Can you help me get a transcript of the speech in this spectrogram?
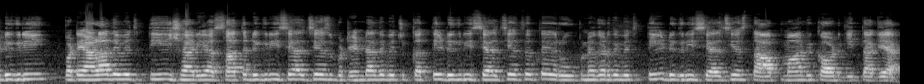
ਡਿਗਰੀ, ਪਟਿਆਲਾ ਦੇ ਵਿੱਚ 30.7 ਡਿਗਰੀ ਸੈਲਸੀਅਸ, ਬਠਿੰਡਾ ਦੇ ਵਿੱਚ 31 ਡਿਗਰੀ ਸੈਲਸੀਅਸ ਤੇ ਰੂਪਨਗਰ ਦੇ ਵਿੱਚ 30 ਡਿਗਰੀ ਸੈਲਸੀਅਸ ਤਾਪਮਾਨ ਰਿਕਾਰਡ ਕੀਤਾ ਗਿਆ।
